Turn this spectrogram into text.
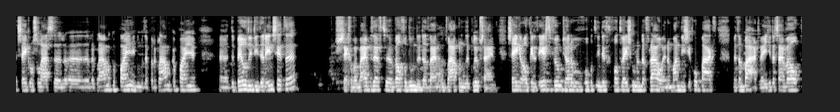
zeker onze laatste uh, reclamecampagne, ik noem het even reclamecampagne. de beelden die erin zitten, zeggen wat mij betreft wel voldoende dat wij een ontwapenende club zijn. Zeker ook in het eerste filmpje hadden we bijvoorbeeld in dit geval twee zoenende vrouwen en een man die zich opmaakt met een baard. Weet je, dat zijn wel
